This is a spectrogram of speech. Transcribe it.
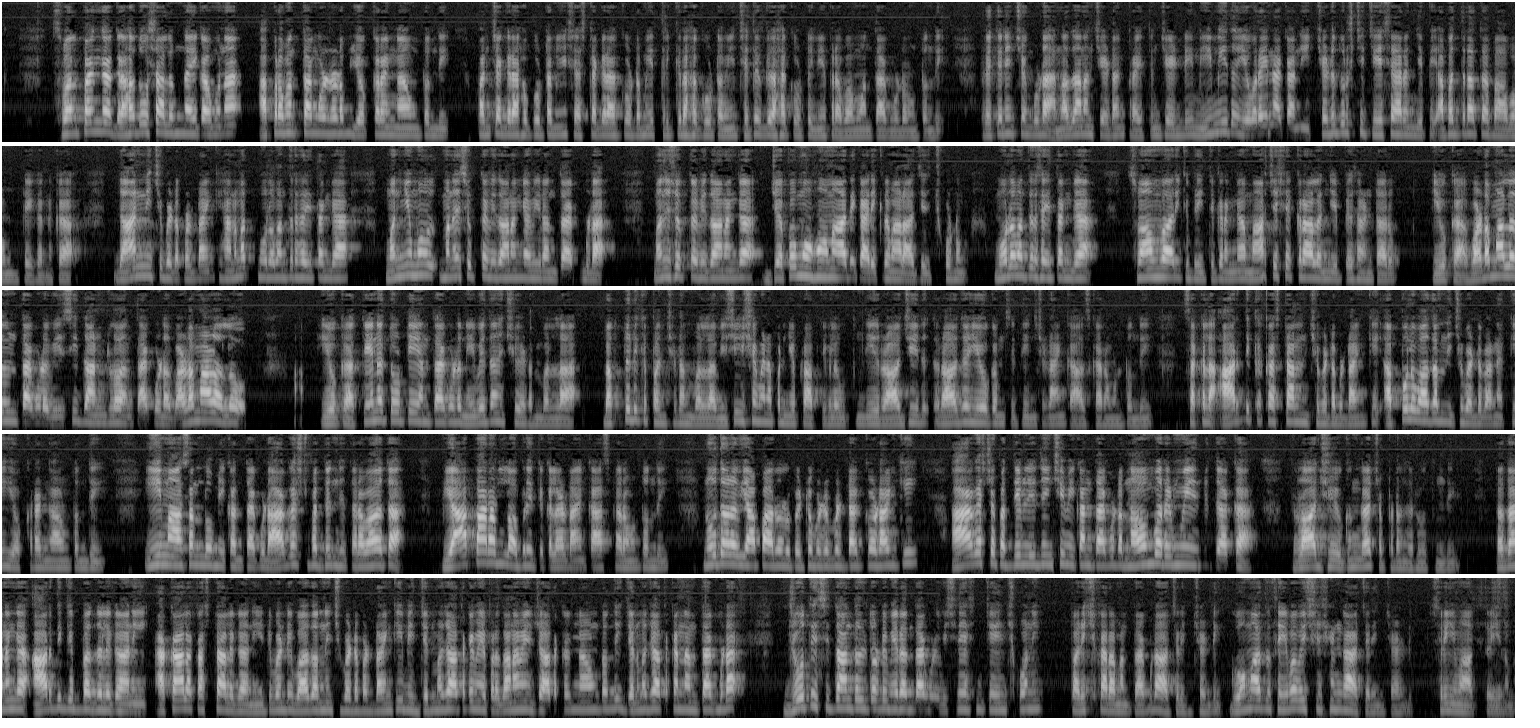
స్వల్పంగా గ్రహదోషాలు ఉన్నాయి కావున అప్రమత్తంగా ఉండడం యోగకరంగా ఉంటుంది. పంచగ్రహ కూటమి షష్టగ్రహ కూటమి త్రిగ్రహ కూటమి చతుర్గ్రహ కూటమి ప్రభావం అంతా కూడా ఉంటుంది. ప్రతినిత్యం కూడా అన్నదానం చేయడానికి ప్రయత్నం చేయండి. మీ మీద ఎవరైనా కానీ చెడు దృష్టి చేశారని చెప్పి అభద్రతా భావం ఉంటే కనుక దాని నుంచి బయటపడడానికి హనుమత్ మూలమంత్ర సహితంగా మన్యము మనసుక్త విధానంగా మీరంతా కూడా మనసుక్త విధానంగా జపము హోమాది కార్యక్రమాలు ఆచరించుకోవడం మూలమంత్ర సహితంగా స్వామివారికి ప్రీతికరంగా మార్చ చక్రాలు అని చెప్పేసి అంటారు. ఈ యొక్క వడమాలంతా కూడా వేసి దాంట్లో అంతా కూడా వడమాలలో ఈ యొక్క తేనెతోటి అంతా కూడా నివేదన చేయడం వల్ల భక్తుడికి పంచడం వల్ల విశేషమైన పుణ్యప్రాప్తి కలుగుతుంది. రాజీ రాజయోగం సిద్ధించడానికి ఆస్కారం ఉంటుంది. సకల ఆర్థిక కష్టాల నుంచి పెట్టబడడానికి అప్పుల బాధల నుంచి పెట్టడానికి యొక్కరంగా ఉంటుంది. ఈ మాసంలో మీకంతా కూడా ఆగస్టు పద్దెనిమిది తర్వాత వ్యాపారంలో అభివృద్ధి కలగడానికి ఆస్కారం ఉంటుంది. నూతన వ్యాపారాలు పెట్టుబడి పెట్టుకోవడానికి ఆగస్టు పద్దెనిమిది నుంచి మీకంతా కూడా నవంబర్ ఎనిమిది దాకా రాజయోగంగా చెప్పడం జరుగుతుంది. ప్రధానంగా ఆర్థిక ఇబ్బందులు కానీ అకాల కష్టాలు కానీ ఇటువంటి బాధల నుంచి బయటపడడానికి మీ జన్మజాతకమే ప్రధానమైన జాతకంగా ఉంటుంది. జన్మజాతకాన్ని అంతా కూడా జ్యోతి సిద్ధాంతాలతో మీరంతా కూడా విశ్లేషణ చేయించుకొని పరిష్కారం అంతా కూడా ఆచరించండి. గోమాత సేవ విశేషంగా ఆచరించండి. శ్రీమాత్రే నమ.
